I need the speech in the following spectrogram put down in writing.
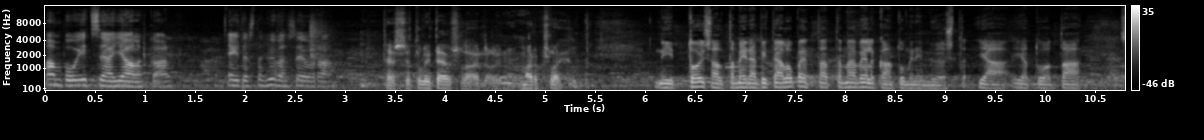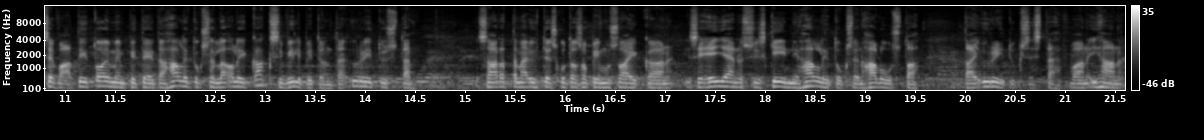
ampuu itseään jalkaan. Ei tästä hyvä seuraa. Tässä tuli täyslaadallinen. Markus Lohen. Niin toisaalta meidän pitää lopettaa tämä velkaantuminen myös ja, ja tuota, se vaatii toimenpiteitä. Hallituksella oli kaksi vilpitöntä yritystä saada tämä yhteiskuntasopimus aikaan. Se ei jäänyt siis kiinni hallituksen halusta tai yrityksestä, vaan ihan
